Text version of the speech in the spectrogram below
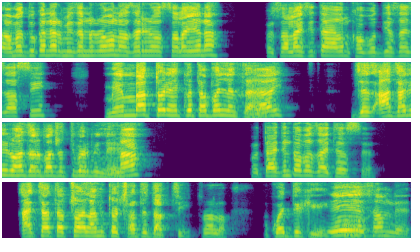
আমার দোকানের মিজানুর রহমান আজহারি রস চালাইয়ে না। ওই চালাইছি তাই এখন খবর দিয়ে তাই যাচ্ছি। মেম্বার তোর এক কথা বললেন তাই? তাই যে আজহারি রথ আর বাজাতে পারবি না? না। ওই তাই দিন তো আবার যাইতে হচ্ছে আচ্ছা তা চল আমি তোর সাথে যাচ্ছি। চলো। কই দেখি? এ সামনে।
